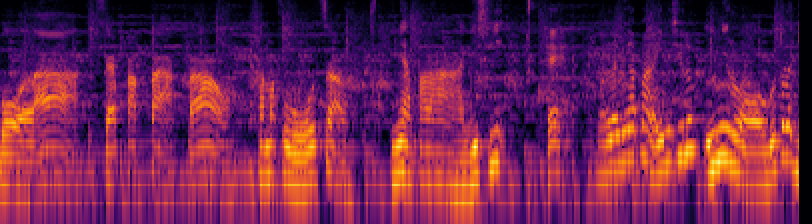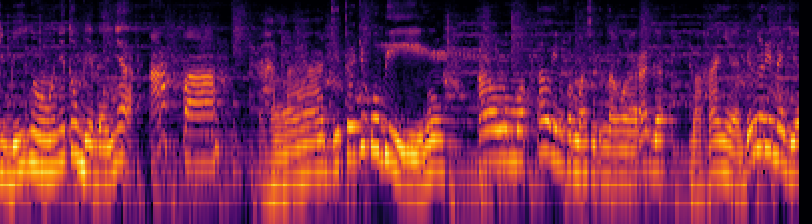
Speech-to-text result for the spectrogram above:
bola, sepak takraw, sama futsal. Ini apa lagi sih? Eh, malah lagi ngapain sih lu? Ini loh, gue tuh lagi bingung. Ini tuh bedanya apa? Alah, gitu aja kok bingung. Kalau lu mau tahu informasi tentang olahraga, makanya dengerin aja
